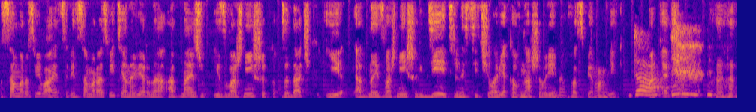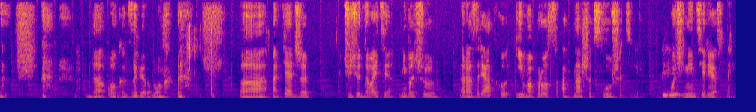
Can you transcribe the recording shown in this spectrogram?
саморазвивается. Ведь саморазвитие, наверное, одна из, из важнейших задач и одна из важнейших деятельностей человека в наше время, в 21 веке. Да. Опять же, да, о, как завернул. А, опять же, чуть-чуть давайте небольшую разрядку и вопрос от наших слушателей. Mm-hmm. Очень интересный.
